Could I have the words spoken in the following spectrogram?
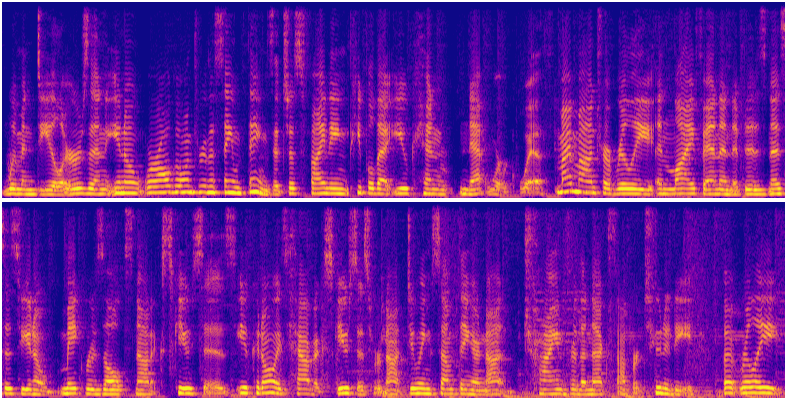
women dealers and you know we're all going through the same things. It's just finding people that you can network with. My mantra really in life and in a business is you know make results not excuses. You can always have excuses for not doing something or not trying for the next opportunity but really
